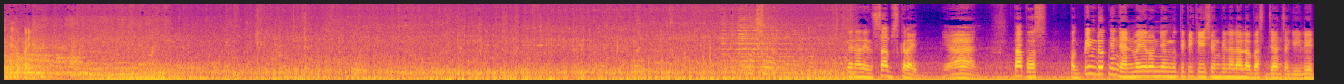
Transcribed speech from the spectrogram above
Hindi pa yun. Kaya natin subscribe. Yan. Tapos, pag pindot nyo yan, mayroon yung notification bill na lalabas dyan sa gilid.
